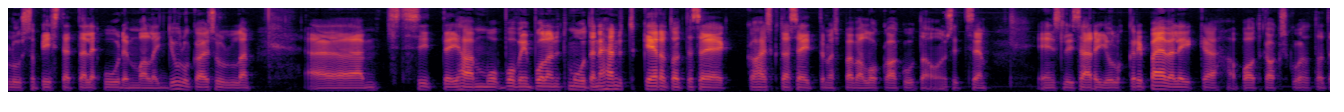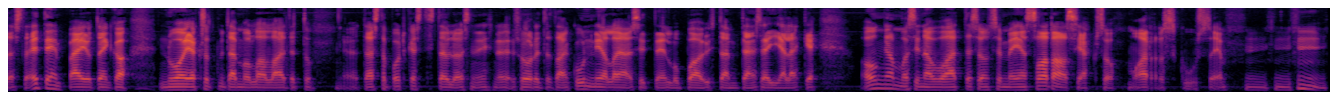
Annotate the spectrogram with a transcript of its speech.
plussa piste tälle uudemmalle julkaisulle. sitten ihan Vovin puolella nyt muuten, nehän nyt kertoo, että se 27. päivä lokakuuta on sitten se ensi lisäri julkkaripäivä, eli about kaksi kuukautta tästä eteenpäin, jotenka nuo jaksot, mitä me ollaan laitettu tästä podcastista ylös, niin ne suoritetaan kunnialla ja sitten en lupaa yhtään mitään sen jälkeen. Ongelma siinä vaan, että se on se meidän sadas jakso marraskuussa ja hmm, hmm, hmm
